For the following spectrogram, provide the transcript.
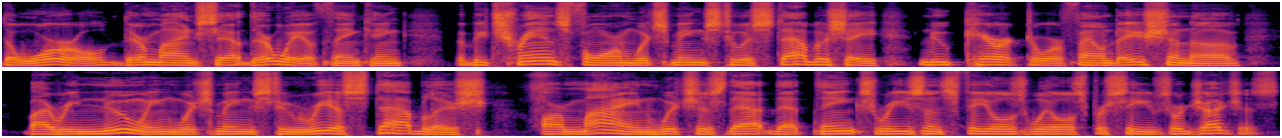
the world, their mindset, their way of thinking, but be transformed, which means to establish a new character or foundation of by renewing, which means to reestablish our mind, which is that that thinks, reasons, feels, wills, perceives, or judges.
